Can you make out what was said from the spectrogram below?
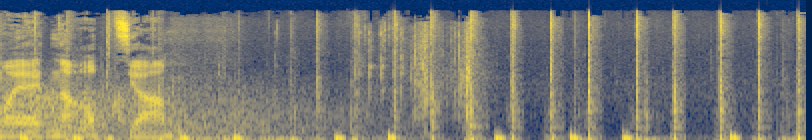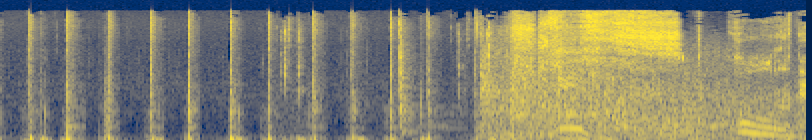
moja jedna opcja. Kurde,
